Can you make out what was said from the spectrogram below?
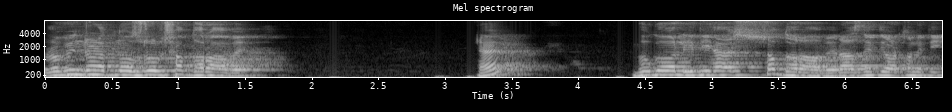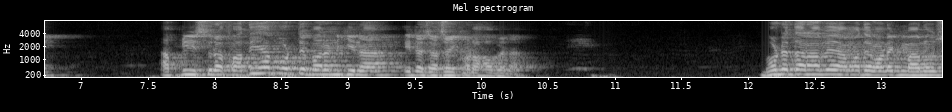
রবীন্দ্রনাথ, নজরুল, সব ধরা হবে। হ্যাঁ? ভূগোল, ইতিহাস, সব ধরা হবে। রাজনীতি, অর্থনীতি। আপনি সুরা ফাতিহা পড়তে পারেন কিনা, এটা যাচাই করা হবে না। ভোটে দাঁড়াবে আমাদের অনেক মানুষ।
